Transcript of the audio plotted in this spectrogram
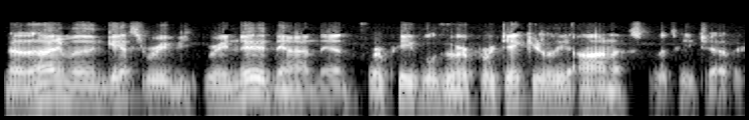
Now, the honeymoon gets re- renewed now and then for people who are particularly honest with each other.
